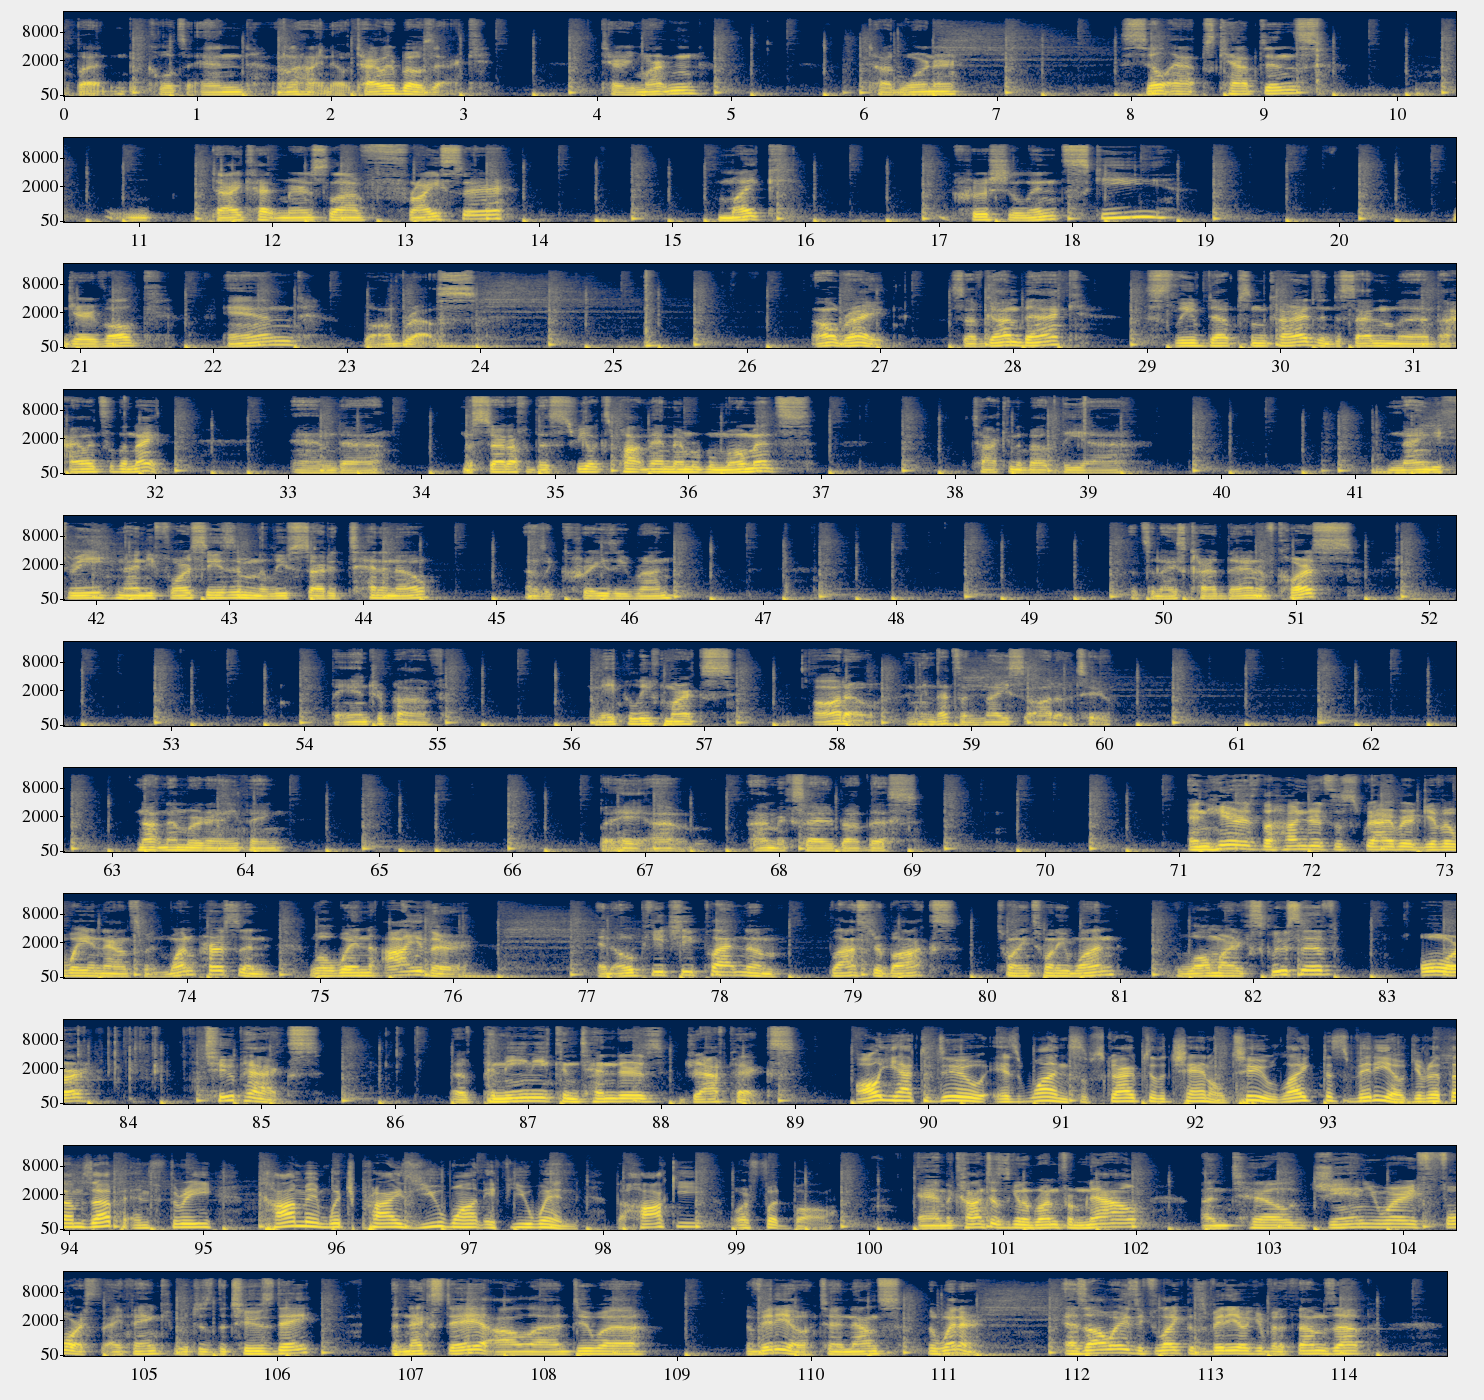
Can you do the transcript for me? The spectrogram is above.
But cool to end on a high note. Tyler Bozak, Terry Martin, Todd Warner, Syl Apps Captains, Die Cut Miroslav Freiser, Mike Krushelnyski, Gary Volk, and Bob Rouse. All right, so I've gone back, sleeved up some cards, and decided the, the highlights of the night. And uh, let's start off with this Felix Potvin memorable moments, talking about the uh, 93 94 season when the Leafs started 10 0. That was a crazy run. A nice card there. And of course, the Antropov Maple Leaf Marks auto. I mean, that's a nice auto too. Not numbered or anything. But hey, I'm, I'm excited about this. And here is the 100 subscriber giveaway announcement. One person will win either an OPC Platinum Blaster Box 2021, the Walmart exclusive, or two packs of Panini Contenders draft picks. All you have to do is one, subscribe to the channel, two, like this video, give it a thumbs up, and three, comment which prize you want if you win the hockey or football. And the contest is going to run from now until January 4th, I think, which is the Tuesday. The next day, I'll uh, do a, a video to announce the winner. As always, if you like this video, give it a thumbs up.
